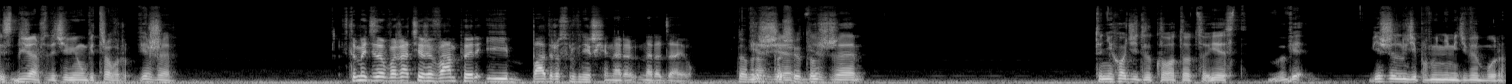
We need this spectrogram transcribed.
Zbliżam się do ciebie i mówię, Trevor, wiesz, że W tym momencie zauważacie, że Wampir i Badros również się nar- naradzają. Dobra, wiesz, to się wiesz, że to nie chodzi tylko o to, co jest. Wie, wiesz, że ludzie powinni mieć wybór.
